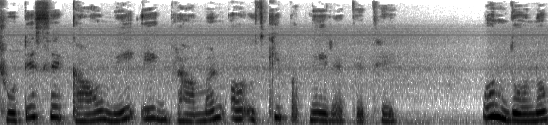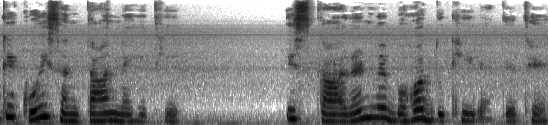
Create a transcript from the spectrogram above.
छोटे से गाँव में एक ब्राह्मण और उसकी पत्नी रहते थे। उन दोनों के कोई संतान नहीं थी। इस कारण वे बहुत दुखी रहते थे।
